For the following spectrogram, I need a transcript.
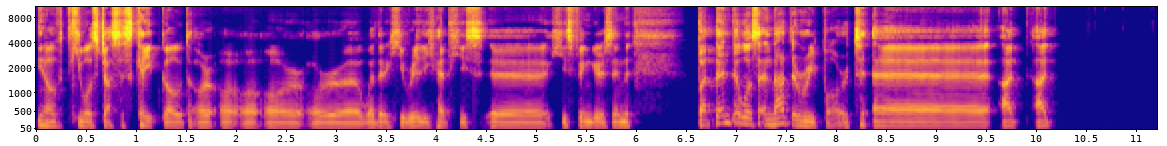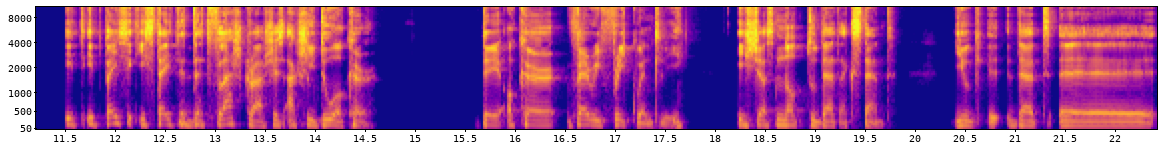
you know he was just a scapegoat or or or, or uh, whether he really had his uh, his fingers in it but then there was another report uh, I, I, it, it basically stated that flash crashes actually do occur they occur very frequently. It's just not to that extent. You that uh,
